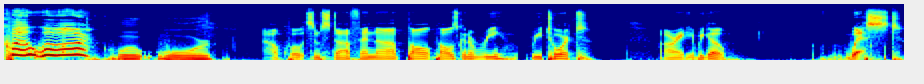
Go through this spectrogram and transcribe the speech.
quote war. Quote war. I'll quote some stuff, and uh, Paul Paul's gonna re- retort. All right, here we go. West.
